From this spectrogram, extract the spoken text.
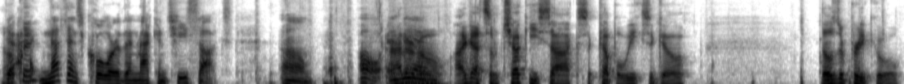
They're- Okay. nothing's cooler than mac and cheese socks. Um. Oh, and I don't then, know. I got some Chucky socks a couple weeks ago. Those are pretty cool.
